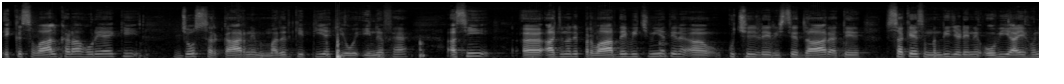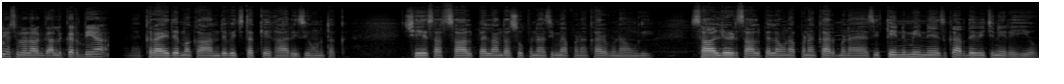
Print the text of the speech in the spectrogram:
ਇੱਕ ਸਵਾਲ ਖੜਾ ਹੋ ਰਿਹਾ ਹੈ ਕਿ ਜੋ ਸਰਕਾਰ ਨੇ ਮਦਦ ਕੀਤੀ ਹੈ ਕਿ ਉਹ ਇਨਫ ਹੈ, ਅਸੀਂ ਅੱਜ ਉਹਨਾਂ ਦੇ ਪਰਿਵਾਰ ਦੇ ਵਿੱਚ ਵੀ ਹੈ ਤੇ ਕੁਝ ਜਿਹੜੇ ਰਿਸ਼ਤੇਦਾਰ ਅਤੇ ਸਕੇ ਸੰਬੰਧੀ ਜਿਹੜੇ ਨੇ ਉਹ ਵੀ ਆਏ ਹੋਏ ਨੇ, ਅਸੀਂ ਉਹਨਾਂ ਨਾਲ ਗੱਲ ਕਰਦੇ ਹਾਂ। ਕਿਰਾਏ ਦੇ ਮਕਾਨ ਦੇ ਵਿੱਚ ਧੱਕੇ ਖਾ ਰਹੀ ਸੀ ਹੁਣ ਤੱਕ। 6-7 ਸਾਲ ਪਹਿਲਾਂ ਦਾ ਸੁਪਨਾ ਸੀ ਮੈਂ ਆਪਣਾ ਘਰ ਬਣਾਉਂਗੀ। ਸਾਲ ਡੇਢ ਸਾਲ ਪਹਿਲਾਂ ਹੁਣ ਆਪਣਾ ਘਰ ਬਣਾਇਆ ਸੀ। 3 ਮਹੀਨੇ ਇਸ ਘਰ ਦੇ ਵਿੱਚ ਨਹੀਂ ਰਹੀ ਉਹ।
